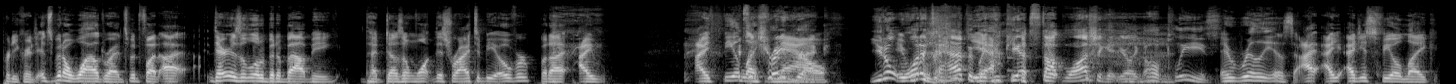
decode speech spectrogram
pretty cringe. It's been a wild ride. It's been fun. I there is a little bit about me that doesn't want this ride to be over, but I I, I feel It's like now wreck. You don't want it to happen, Yeah. but you can't stop watching it. You're like, oh, please. It really is. I, I, I just feel like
